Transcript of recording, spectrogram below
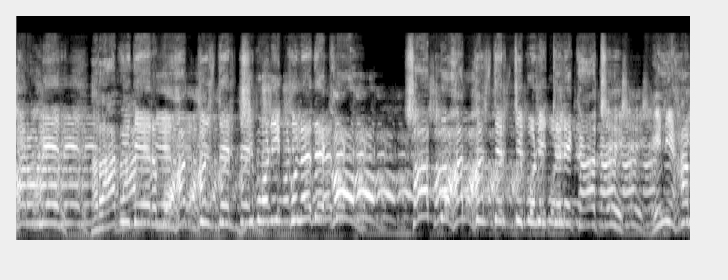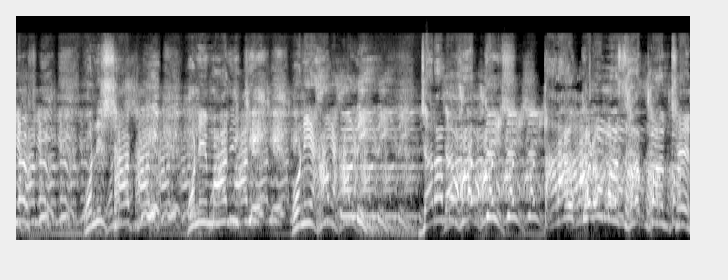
ধরনের রাবিদের মুহাদ্দিসদের জীবনী খুলে দেখুন। সব মুহাদ্দিসদের জীবনীতে লেখা আছে, ইনি হানাফি উনি শাফি, উনি মালিকি, উনি হাম্বলি। যারা মুহাদ্দিস, তারাও কোন মাযহাব মানছেন।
